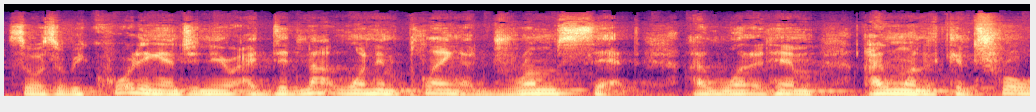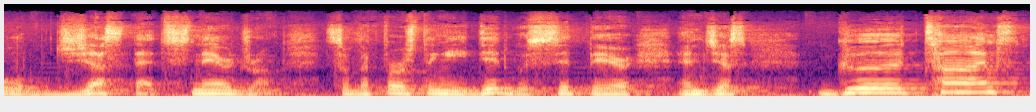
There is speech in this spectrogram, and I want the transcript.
So, as a recording engineer, I did not want him playing a drum set. I wanted him, I wanted control of just that snare drum. So, the first thing he did was sit there and just, Good Times.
